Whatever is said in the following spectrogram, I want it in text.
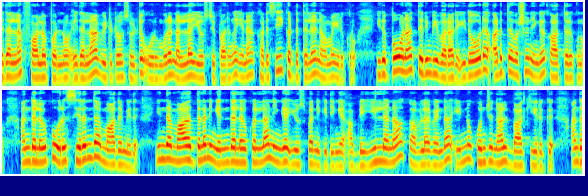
எதெல்லாம் ஃபாலோ பண்ணோம் இதெல்லாம் விட்டுட்டோம் சொல்லிட்டு ஒரு முறை நல்லா யோசிச்சு பாருங்கள் ஏன்னா கடைசி கட்டத்தில் நாம் இருக்கிறோம். இது போனால் திரும்பி வராது. இதோட அடுத்த வருஷம் நீங்கள் காத்திருக்கணும். அந்த அளவுக்கு ஒரு சிறந்த மாதம் இது. இந்த மாதத்தில் நீங்கள் எந்த அளவுக்கெல்லாம் நீங்கள் யூஸ் பண்ணிக்கிட்டீங்க? அப்படி இல்லைன்னா கவலை வேண்டாம். இன்னும் கொஞ்ச நாள் பாக்கி இருக்குது அந்த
